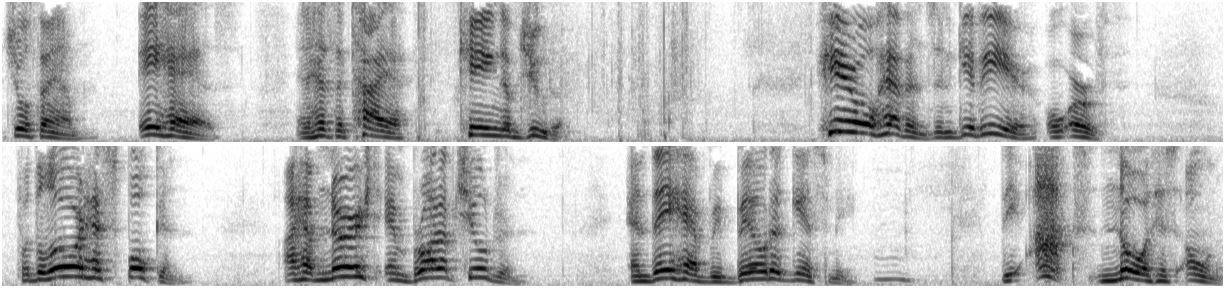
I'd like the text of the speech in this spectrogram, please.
Jotham, Ahaz, and Hezekiah, king of Judah. Hear, O heavens, and give ear, O earth, for the Lord has spoken. I have nourished and brought up children, and they have rebelled against me. The ox knoweth his owner,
